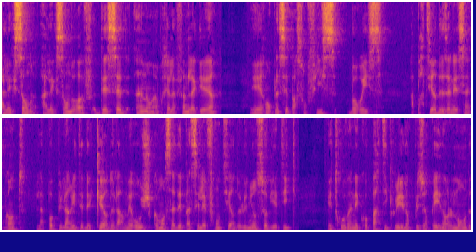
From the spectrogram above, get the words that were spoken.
Alexandre Alexandrov décède un an après la fin de la guerre et est remplacé par son fils Boris. À partir des années 50, la popularité des chœurs de l'armée rouge commence à dépasser les frontières de l'Union soviétique et trouve un écho particulier dans plusieurs pays dans le monde,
